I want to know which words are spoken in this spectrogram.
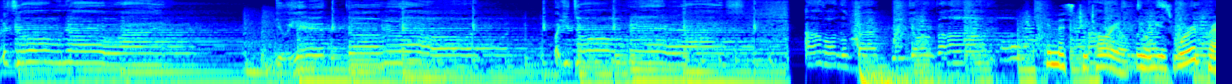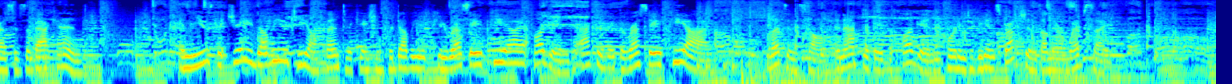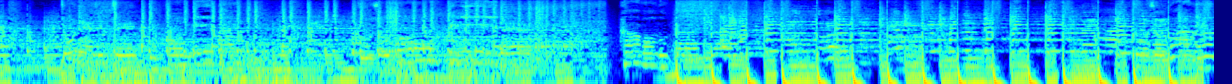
I don't know why you hit the road, but you don't realize I won't look back when you're. In this tutorial, we will use WordPress as a backend and use the JWT authentication for WP REST API plugin to activate the REST API. Let's install and activate the plugin according to the instructions on their website.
